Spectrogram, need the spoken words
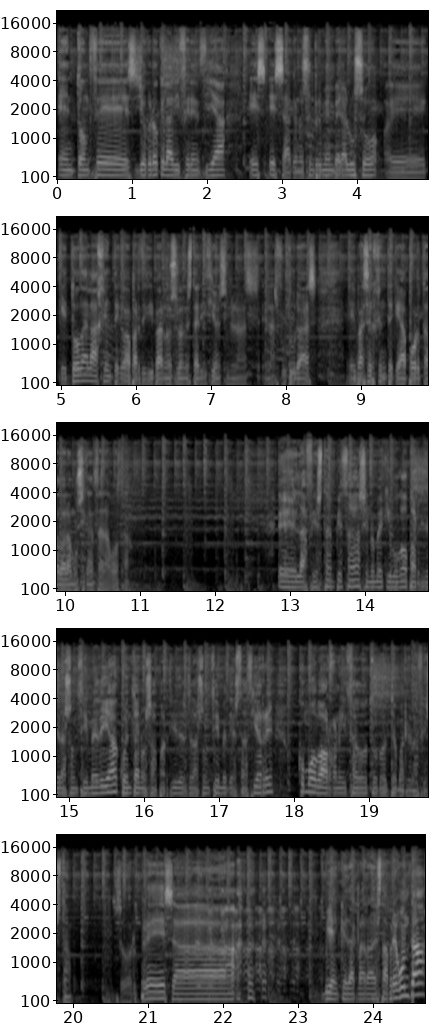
Entonces yo creo que la diferencia es esa, que no es un remember al uso, eh, que toda la gente que va a participar no solo en esta edición, sino en las, futuras, eh, va a ser gente que ha aportado a la música en Zaragoza. Eh, la fiesta empieza, si no me equivoco, a partir de las once y media. Cuéntanos a partir desde las once y media hasta cierre cómo va organizado todo el temario de la fiesta. ¡Sorpresa! Bien, queda aclarada esta pregunta.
